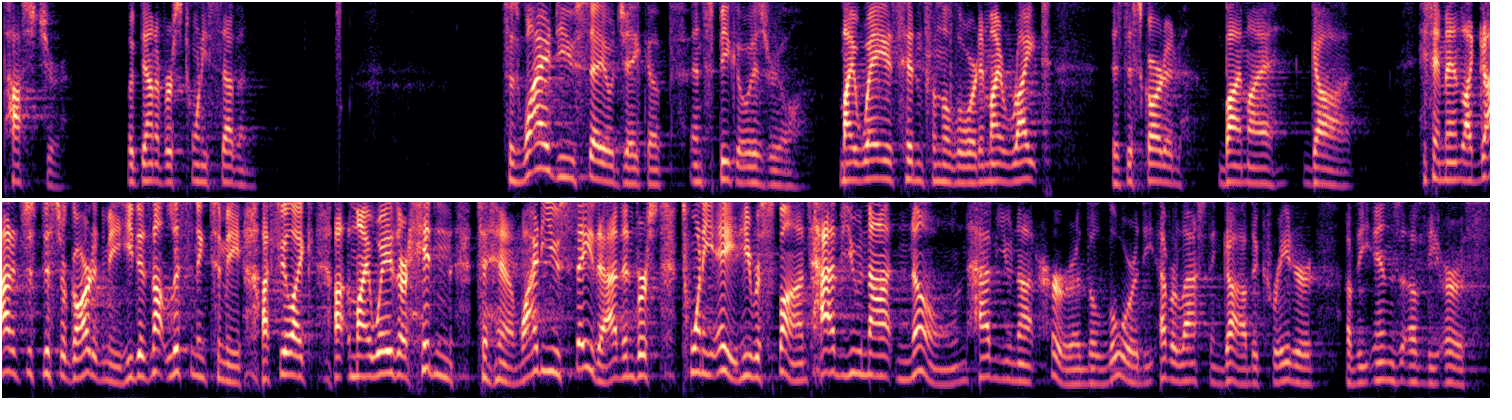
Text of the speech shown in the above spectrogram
posture. Look down at verse 27. It says, Why do you say, O Jacob, and speak, O Israel? My way is hidden from the Lord, and my right is discarded by my God. He's saying, man, like God has just disregarded me. He is not listening to me. I feel like uh, my ways are hidden to him. Why do you say that? Then, verse 28, he responds, Have you not known, have you not heard, the Lord, the everlasting God, the creator of the ends of the earth?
